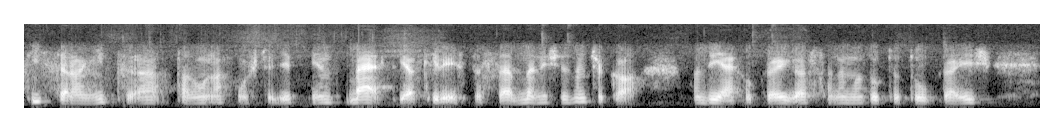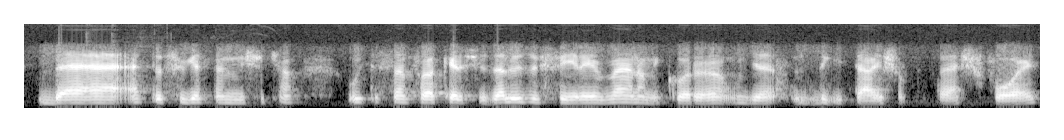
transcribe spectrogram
tízszer annyit tanulnak most egyébként bárki, aki részt vesz ebben, és ez nem csak a, a diákokra igaz, hanem az oktatókra is, de ettől függetlenül is, hogyha úgy teszem fel a kérdést, az előző fél évben, amikor uh, ugye digitális oktatás folyt,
